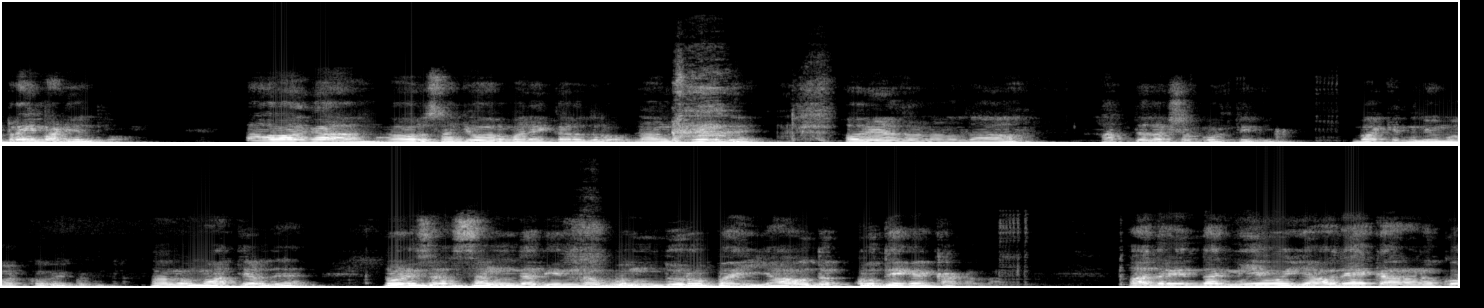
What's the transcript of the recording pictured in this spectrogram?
ಟ್ರೈ ಮಾಡಿ ಅಂದರು. ಆವಾಗ ಅವರು ಸಂಜು ಅವ್ರ ಮನೆ ಕರೆದ್ರು. ನಾನು ಕೇಳಿದೆ. ಅವ್ರು ಹೇಳಿದ್ರು, ನಾನೊಂದು ಹತ್ತು ಲಕ್ಷ ಕೊಡ್ತೀನಿ. ಬಾಕಿ ನೀವು ಮಾಡ್ಕೋಬೇಕು ಅಂತ. ನಾನು ಮಾತು ಹೇಳಿದೆ. ನೋಡಿ ಸರ್, ಸಂಘದಿಂದ ಒಂದು ರೂಪಾಯಿ ಯಾವುದಕ್ಕೂ ತೆಗೆಯೋಕ್ಕಾಗಲ್ಲ. ಆದ್ರಿಂದ ನೀವು ಯಾವುದೇ ಕಾರಣಕ್ಕೂ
